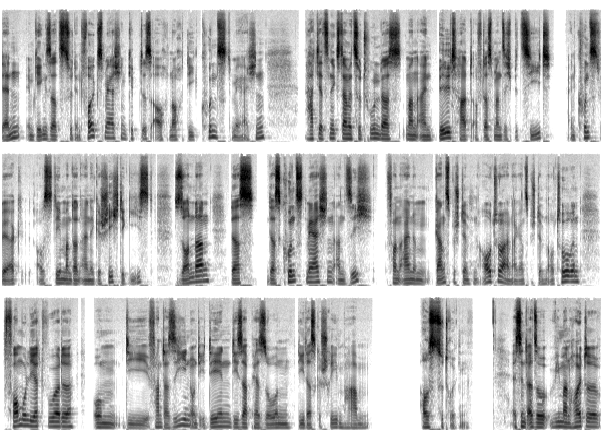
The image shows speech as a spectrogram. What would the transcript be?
Denn im Gegensatz zu den Volksmärchen gibt es auch noch die Kunstmärchen. Hat jetzt nichts damit zu tun, dass man ein Bild hat, auf das man sich bezieht, ein Kunstwerk, aus dem man dann eine Geschichte gießt, sondern dass das Kunstmärchen an sich von einem ganz bestimmten Autor, einer ganz bestimmten Autorin formuliert wurde, um die Fantasien und Ideen dieser Personen, die das geschrieben haben, auszudrücken. Es sind also, wie man heute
